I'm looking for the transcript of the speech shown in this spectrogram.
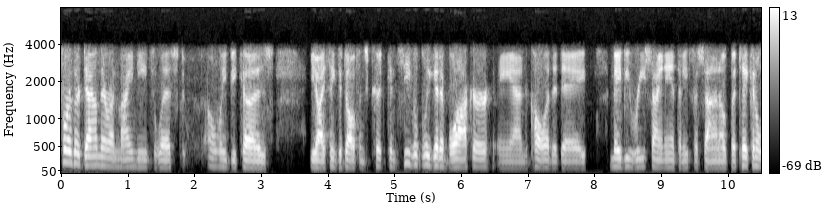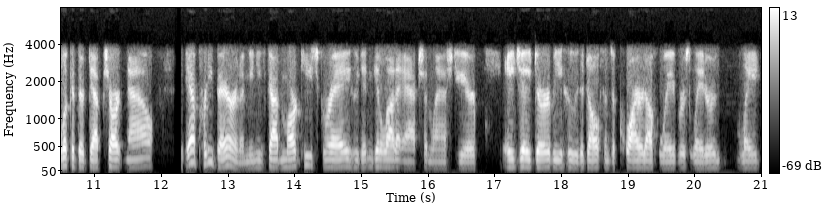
further down there on my needs list, only because you know, I think the Dolphins could conceivably get a blocker and call it a day, maybe re-sign Anthony Fasano. But taking a look at their depth chart now, yeah, pretty barren. I mean, you've got Marquise Gray, who didn't get a lot of action last year, AJ Derby, who the Dolphins acquired off waivers later late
